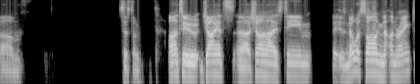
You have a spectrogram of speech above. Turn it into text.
um system on to giants uh sean and i's team is noah song unranked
